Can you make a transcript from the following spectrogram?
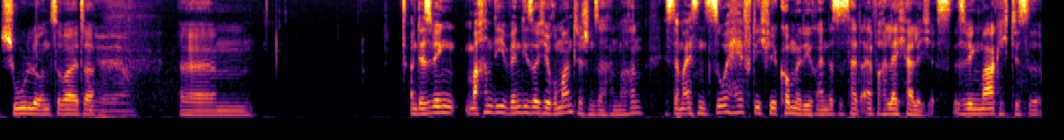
Schule und so weiter. Ja, ja. Ähm, und deswegen machen die, wenn die solche romantischen Sachen machen, ist da meistens so heftig viel Comedy rein, dass es halt einfach lächerlich ist. Deswegen mag ich diese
